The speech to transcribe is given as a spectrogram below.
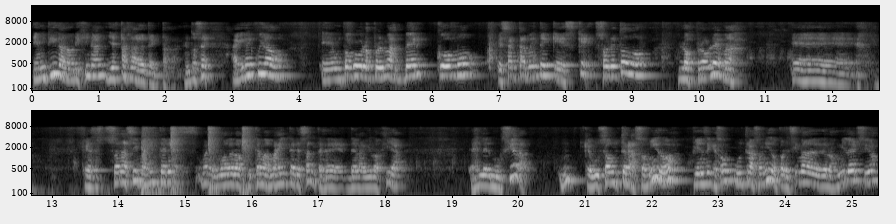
emitida, la original, y esta es la detectada. Entonces, hay que tener cuidado eh, un poco los problemas, ver cómo exactamente qué es qué. Sobre todo los problemas eh, que son así más interés, bueno, uno de los sistemas más interesantes de, la biología es el del murciélago, que usa ultrasonidos, piensen que son ultrasonidos por encima de, de los mil hercios,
